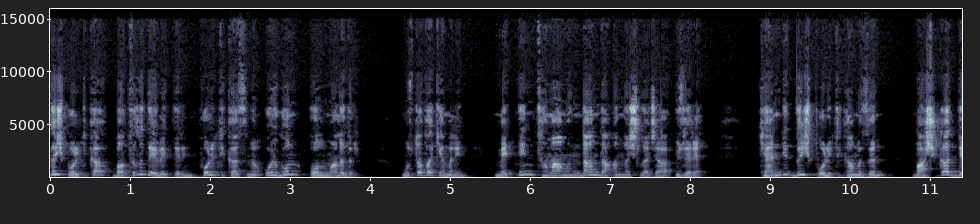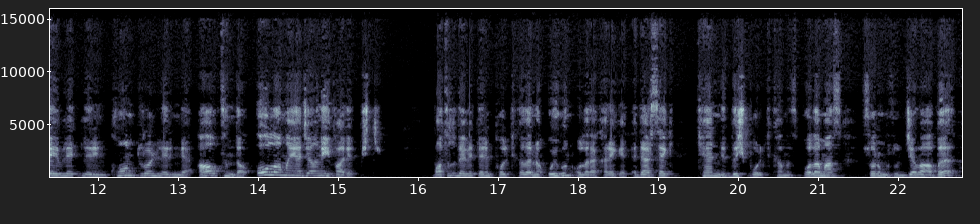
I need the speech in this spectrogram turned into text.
Dış politika batılı devletlerin politikasına uygun olmalıdır. Mustafa Kemal'in metnin tamamından da anlaşılacağı üzere kendi dış politikamızın başka devletlerin kontrollerinde altında olamayacağını ifade etmiştir. Batılı devletlerin politikalarına uygun olarak hareket edersek kendi dış politikamız olamaz. Sorumuzun cevabı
